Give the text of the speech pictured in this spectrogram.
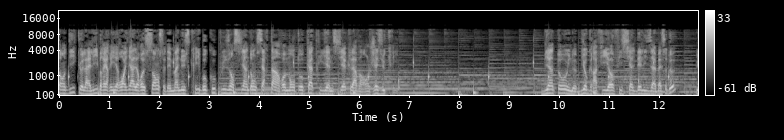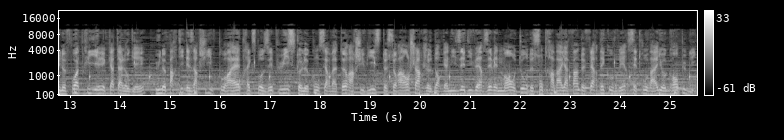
tandis que la librairie royale recense des manuscrits beaucoup plus anciens dont certains remontent au IVe siècle avant Jésus-Christ. Bientôt une biographie officielle d'Elisabeth II Une fois triée et cataloguée, une partie des archives pourra être exposée puisque le conservateur archiviste sera en charge d'organiser divers événements autour de son travail afin de faire découvrir ses trouvailles au grand public.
